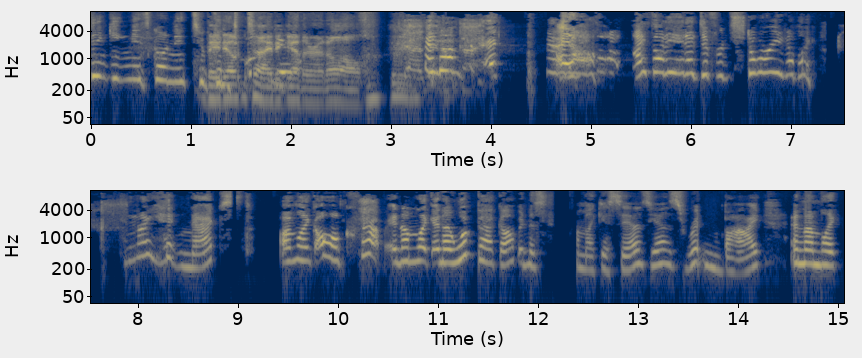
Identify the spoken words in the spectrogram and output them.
thinking it's going to They don't tie together at all. Yeah, And, I'm, die. and I, thought, I thought he had a different story. And I'm like, can I hit next? I'm like, oh crap. And I'm like, and I went back up and it's, I'm like, it says, yeah, it's written by. And I'm like,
